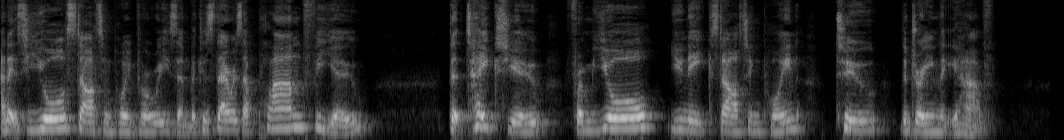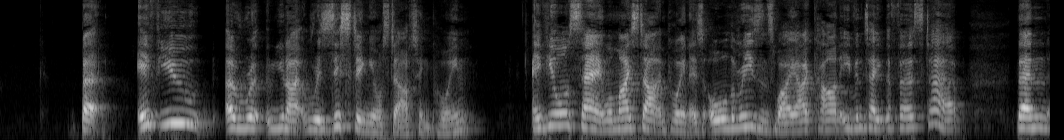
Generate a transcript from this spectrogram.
And it's your starting point for a reason because there is a plan for you that takes you from your unique starting point to the dream that you have. But if you are you know resisting your starting point, if you're saying, well, my starting point is all the reasons why I can't even take the first step, then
